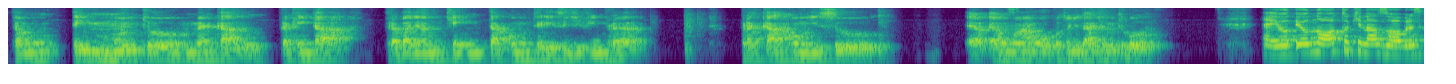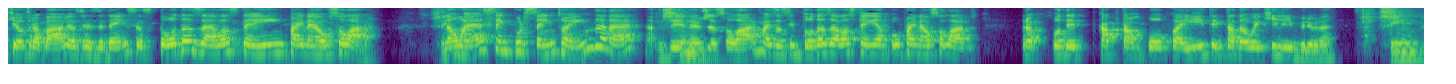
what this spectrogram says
Então, tem muito mercado para quem está trabalhando, quem está com interesse de vir para cá com isso, é, é uma oportunidade muito boa. É, eu, eu noto que nas obras que eu trabalho, as residências, todas elas têm painel solar. Sim. Não é 100% ainda, né, de Sim. energia solar, mas assim, todas elas têm o painel solar para poder captar um pouco aí e tentar dar o equilíbrio, né? Sim.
